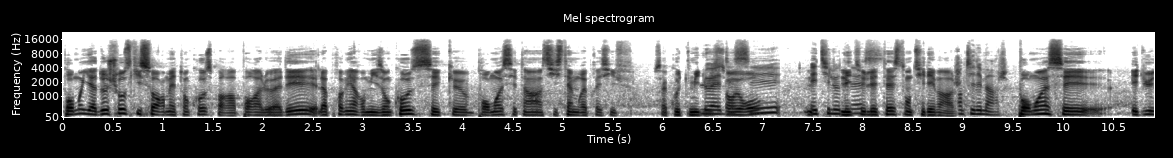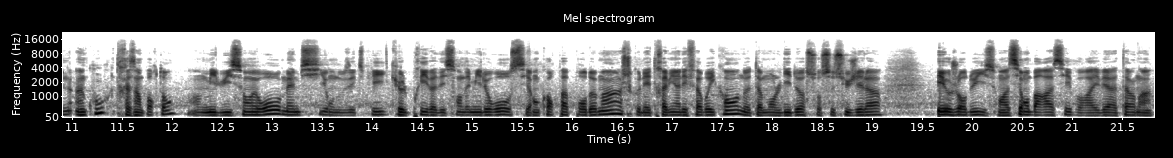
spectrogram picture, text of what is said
pour moi, il y a deux choses qui sont à remettre en cause par rapport à l'EAD. La première remise en cause, c'est que pour moi, c'est un système répressif. Ça coûte 1800 euros. Les tests anti-démarrage. Anti-démarrage. Pour moi, c'est et d'une un coût très important, 1800 hein, euros, même si on nous explique que le prix va descendre à 1000 euros, c'est encore pas pour demain. Je connais très bien les fabricants, notamment le leader sur ce sujet-là, et aujourd'hui, ils sont assez embarrassés pour arriver à atteindre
